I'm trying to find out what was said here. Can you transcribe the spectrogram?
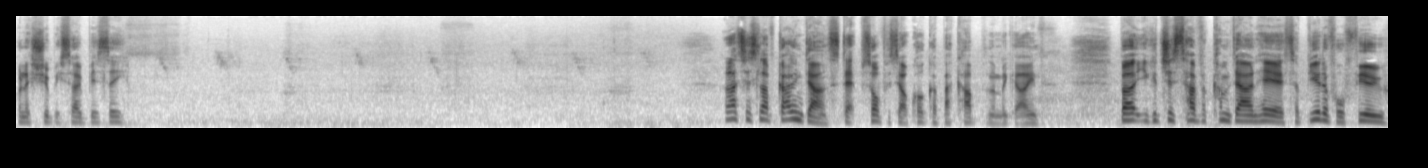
when they should be so busy. And I just love going down steps. Obviously, I've got to go back up them again. But you could just have a come down here. It's a beautiful view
